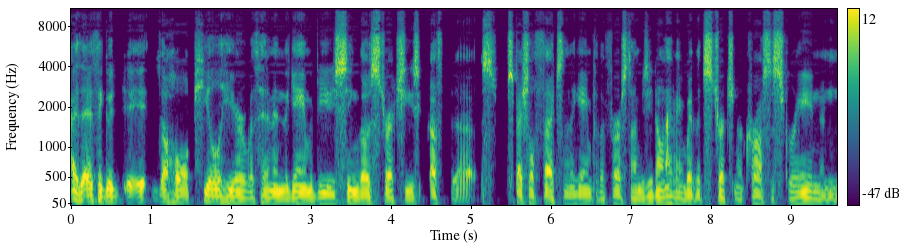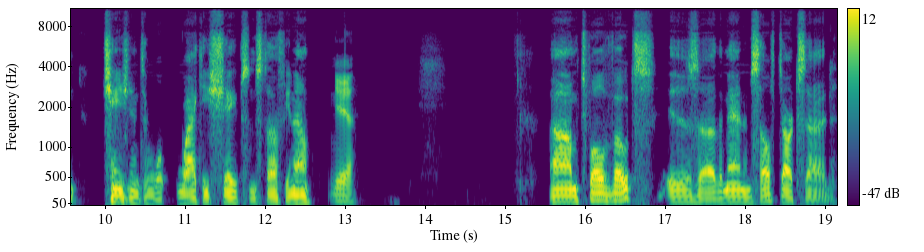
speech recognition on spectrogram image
I think it, it, the whole appeal here with him in the game would be seeing those stretchy uh, uh, special effects in the game for the first time. Because you don't have anybody that's stretching across the screen and changing into w- wacky shapes and stuff. You know. Yeah, Um, Twelve votes is uh, the man himself, Darkseid.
